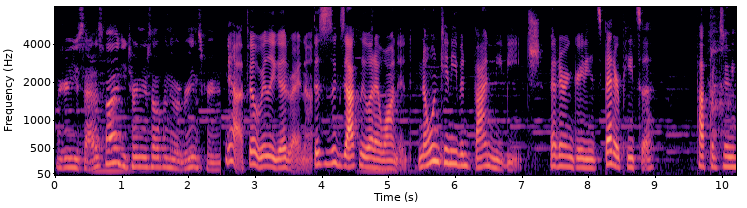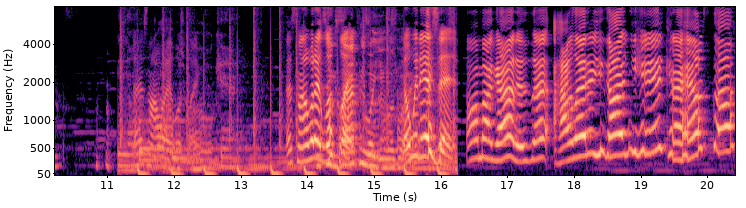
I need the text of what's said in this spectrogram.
Like, are you satisfied? You turn yourself into a green screen. Yeah, I feel really good right now. This is exactly what I wanted. No one can even find me beach. Better ingredients, better pizza. Papa John's. That is not what I look like. That's not what I That's look exactly like. what you look like. No, it isn't. Oh my god, is that highlighter you got in your head? Can I have some?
